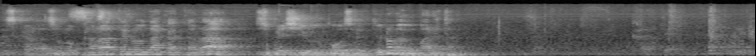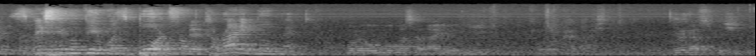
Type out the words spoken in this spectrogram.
ですからその空手の中からスペシウム構成っていうのが生まれた Space Movement was born from the karate movement. これを動かさないようにこれをカバーしてこれがスペシウム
